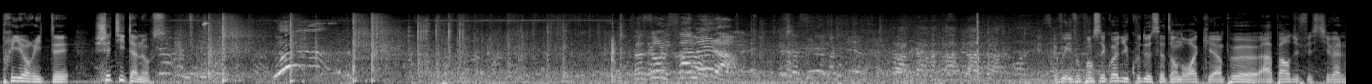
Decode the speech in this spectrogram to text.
priorité chez Titanos. Et vous, et vous pensez quoi du coup de cet endroit qui est un peu à part du festival?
